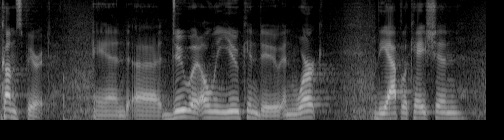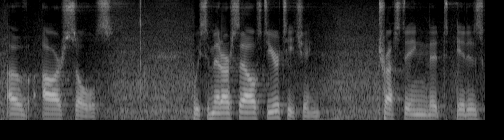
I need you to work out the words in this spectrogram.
come, Spirit and uh, do what only you can do and work the application of our souls. We submit ourselves to your teaching, trusting that it is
